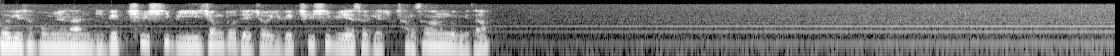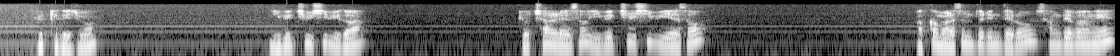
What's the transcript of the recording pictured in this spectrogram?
여기서 보면 한 272 정도 되죠. 272에서 계속 상승하는 겁니다. 이렇게 되죠. 272가 교차를 해서 272에서 아까 말씀드린 대로 상대방의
